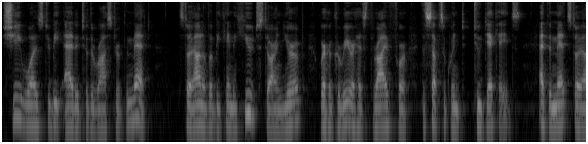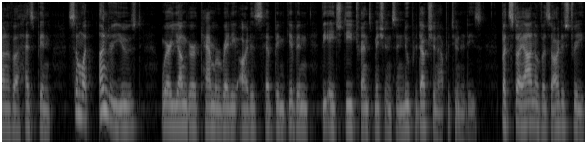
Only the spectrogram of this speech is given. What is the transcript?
she was to be added to the roster of the Met. Stoyanova became a huge star in Europe, where her career has thrived for the subsequent two decades. At the Met, Stoyanova has been somewhat underused, where younger camera ready artists have been given the HD transmissions and new production opportunities. But Stoyanova's artistry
